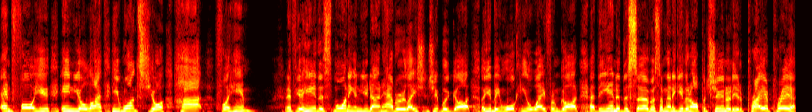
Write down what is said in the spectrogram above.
and for you in your life. He wants your heart for Him. And if you're here this morning and you don't have a relationship with God or you've been walking away from God, at the end of the service, I'm going to give an opportunity to pray a prayer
